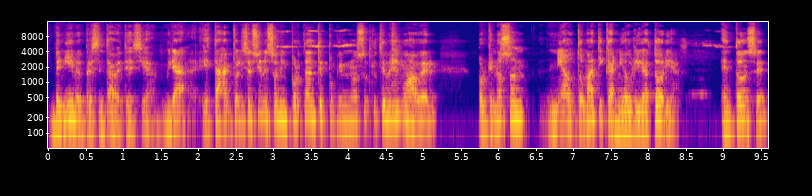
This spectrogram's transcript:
venía y me presentaba y te decía, mira, estas actualizaciones son importantes porque nosotros te venimos a ver porque no son ni automáticas ni obligatorias. Entonces,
